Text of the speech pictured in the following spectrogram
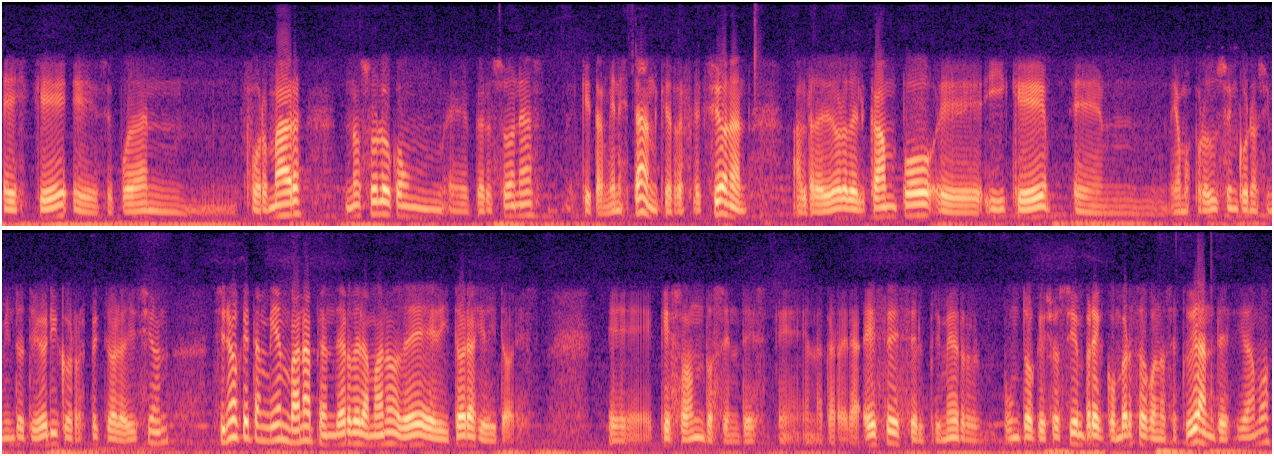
es que eh, se puedan formar no solo con eh, personas que también están, que reflexionan alrededor del campo eh, y que, eh, digamos, producen conocimiento teórico respecto a la edición, sino que también van a aprender de la mano de editoras y editores, eh, que son docentes eh, en la carrera. Ese es el primer punto que yo siempre converso con los estudiantes, digamos,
